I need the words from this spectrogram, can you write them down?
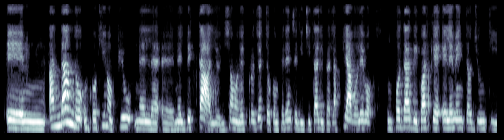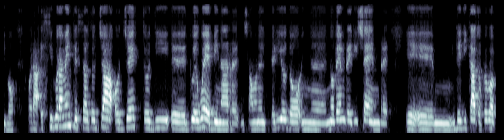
E, ehm, andando un pochino più nel, eh, nel, dettaglio diciamo, del progetto Competenze Digitali per la PIA, volevo un po' darvi qualche elemento aggiuntivo. Ora, è sicuramente stato già oggetto di eh, due webinar diciamo, nel periodo eh, novembre-dicembre eh, dedicato proprio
